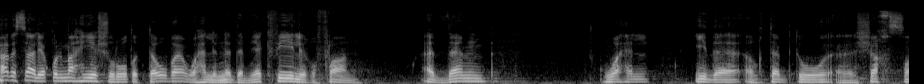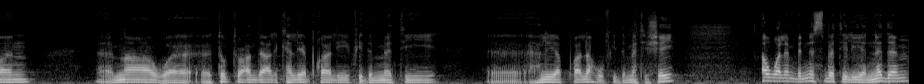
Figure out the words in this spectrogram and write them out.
هذا السائل يقول ما هي شروط التوبة؟ وهل الندم يكفي لغفران الذنب؟ وهل إذا اغتبت شخصا ما وتبت عن ذلك هل يبقى لي في ذمتي هل يبقى له في ذمتي شيء؟ أولا بالنسبة لي الندم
